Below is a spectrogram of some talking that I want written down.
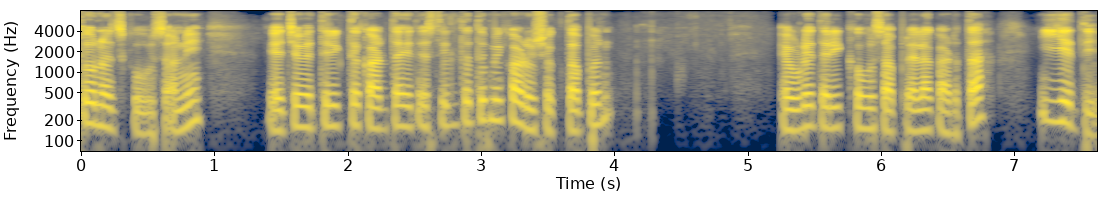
दोनच कोर्स आणि याच्या व्यतिरिक्त काढता येत असतील तर तुम्ही काढू शकता पण एवढे तरी कौस आपल्याला काढता येतील.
